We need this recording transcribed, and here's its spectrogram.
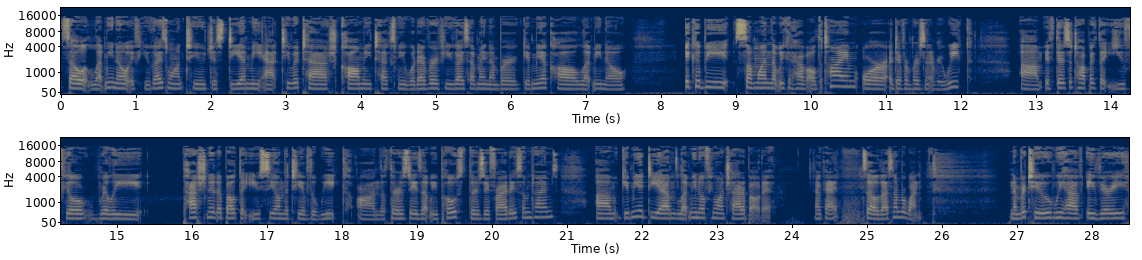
So let me know if you guys want to. Just DM me at Tea with Tash, call me, text me, whatever. If you guys have my number, give me a call, let me know. It could be someone that we could have all the time or a different person every week. Um, if there's a topic that you feel really passionate about that you see on the tea of the week on the Thursdays that we post, Thursday, Friday sometimes, um, give me a DM. Let me know if you want to chat about it. Okay, so that's number one. Number two, we have a very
